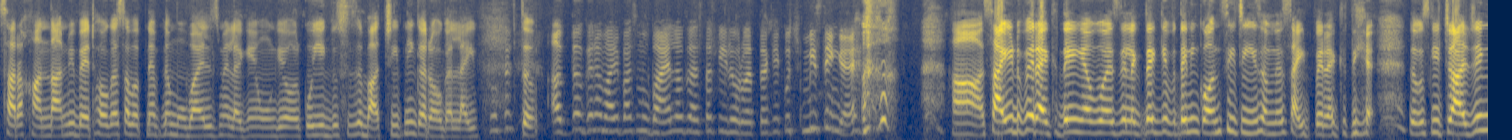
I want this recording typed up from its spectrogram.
सारा खानदान भी बैठा होगा सब अपने अपने मोबाइल्स में लगे होंगे और कोई एक दूसरे से बातचीत नहीं कर रहा होगा लाइव तो अब तो अगर हमारे पास मोबाइल हो तो ऐसा फील हो रहा था कि कुछ मिसिंग है हाँ साइड पे रख दें या वो ऐसे लगता है कि पता नहीं कौन सी चीज़ हमने साइड पे रख दी है। तो उसकी चार्जिंग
